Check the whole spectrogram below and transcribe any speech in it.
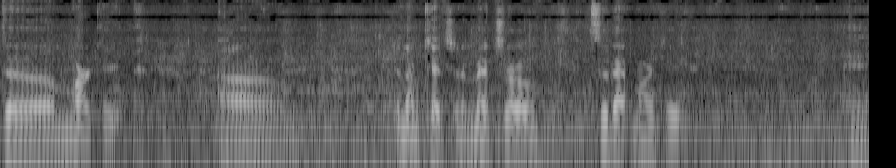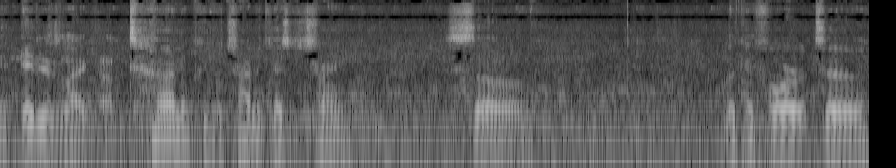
the market, um, and I'm catching a metro to that market, and it is like a ton of people trying to catch the train. So looking forward to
